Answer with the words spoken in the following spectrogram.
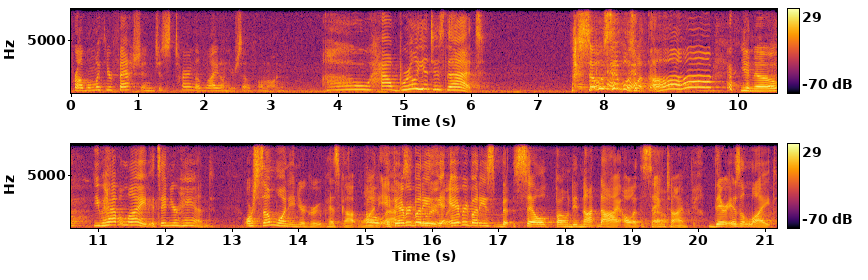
problem with your fashion. Just turn the light on your cell phone on. Oh, how brilliant is that? So simple as what, ah, you know, you have a light, it's in your hand. Or someone in your group has got one. Oh, if everybody, absolutely. everybody's cell phone did not die all at the same time, there is a light.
